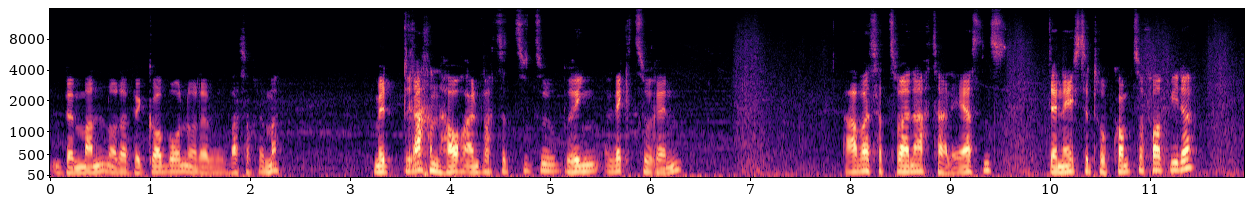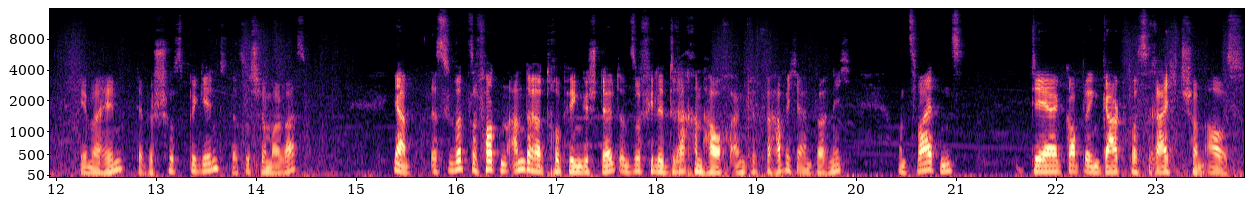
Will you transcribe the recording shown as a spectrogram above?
bemannen oder begobbern oder was auch immer, mit Drachenhauch einfach dazu zu bringen, wegzurennen. Aber es hat zwei Nachteile. Erstens, der nächste Trupp kommt sofort wieder. Immerhin, der Beschuss beginnt, das ist schon mal was. Ja, es wird sofort ein anderer Trupp hingestellt und so viele Drachenhauchangriffe habe ich einfach nicht. Und zweitens, der Goblin Gargboss reicht schon aus.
